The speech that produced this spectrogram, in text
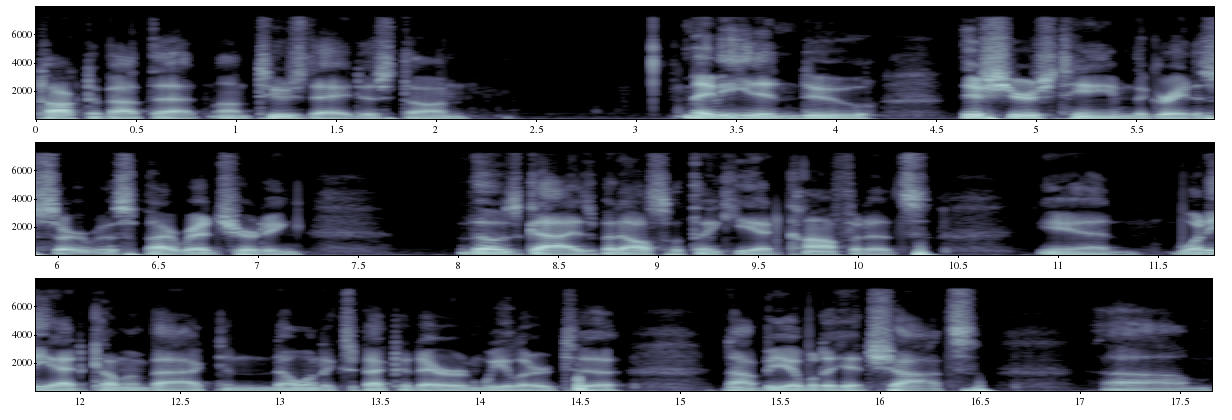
talked about that on Tuesday, just on maybe he didn't do this year's team the greatest service by redshirting those guys, but I also think he had confidence in what he had coming back, and no one expected Aaron Wheeler to not be able to hit shots. Um,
